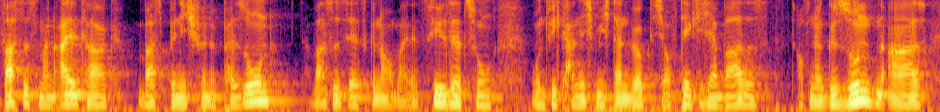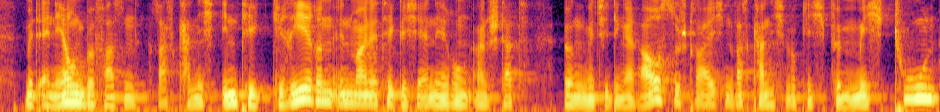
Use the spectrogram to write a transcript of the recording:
was ist mein Alltag, was bin ich für eine Person, was ist jetzt genau meine Zielsetzung und wie kann ich mich dann wirklich auf täglicher Basis auf einer gesunden Art mit Ernährung befassen, was kann ich integrieren in meine tägliche Ernährung, anstatt irgendwelche Dinge rauszustreichen, was kann ich wirklich für mich tun,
